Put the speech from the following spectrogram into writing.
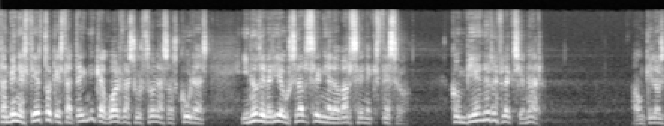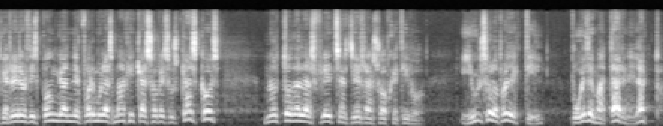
También es cierto que esta técnica guarda sus zonas oscuras y no debería usarse ni alabarse en exceso. Conviene reflexionar. Aunque los guerreros dispongan de fórmulas mágicas sobre sus cascos, no todas las flechas yerran su objetivo, y un solo proyectil puede matar en el acto.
